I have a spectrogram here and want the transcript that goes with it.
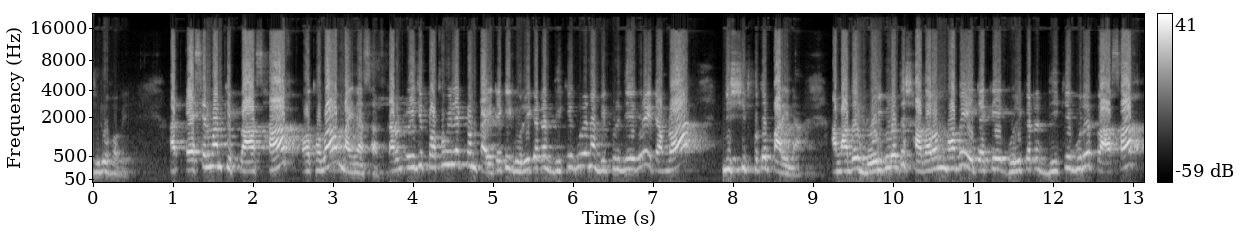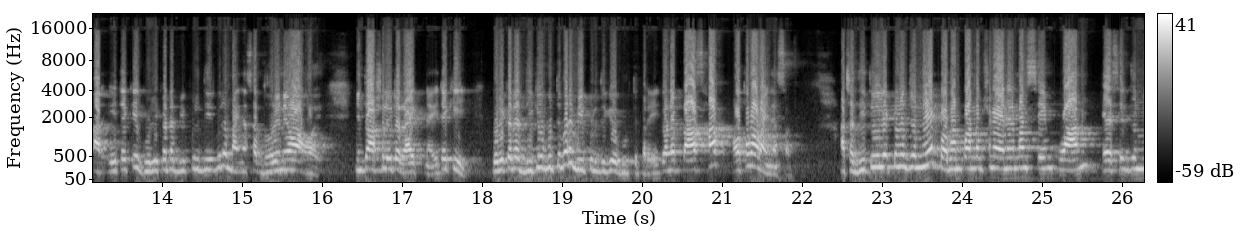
জিরো হবে। আর এস এর মান কি? প্লাস হাফ অথবা মাইনাস হাফ কারণ এই যে প্রথম ইলেকট্রনটা এটা কি ঘড়ি কাটার দিকে ঘুরে না বিপরীত দিকে ঘুরে? এটা আমরা নিশ্চিত হতে পারি না। আমাদের বইগুলোতে সাধারণভাবে এটাকে ঘড়ি কাটার দিকে ঘুরে প্লাস হাফ আর এটাকে ঘড়ি কাটার বিপরীত দিকে ঘুরে মাইনাস হাফ ধরে নেওয়া হয়। কিন্তু আসলে এটা রাইট না। এটা কি? ঘড়ি কাটার দিকেও ঘুরতে পারে, বিপরীত দিকেও ঘুরতে পারে। এই কারণে প্লাস হাফ অথবা মাইনাস হাফ আচ্ছা দ্বিতীয় ইলেকট্রনের জন্য প্রধান কোয়ান্টাম সংখ্যা n এর মান সেম 1 s এর জন্য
